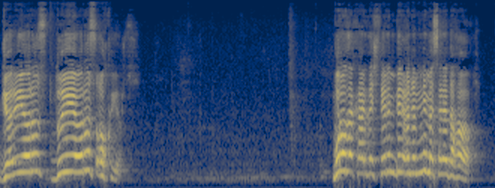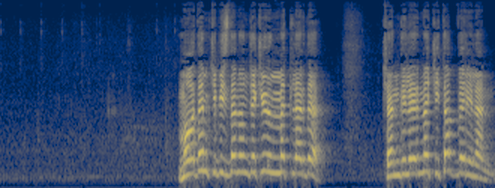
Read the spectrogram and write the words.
görüyoruz, duyuyoruz, okuyoruz. Burada kardeşlerim bir önemli mesele daha var. Madem ki bizden önceki ümmetlerde kendilerine kitap verilen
